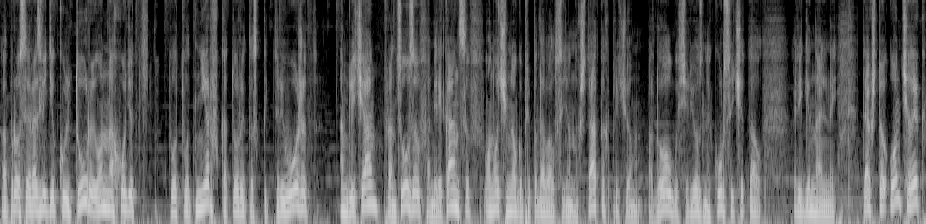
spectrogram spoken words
вопросы развития культуры, он находит тот вот нерв, который, так сказать, тревожит англичан, французов, американцев. Он очень много преподавал в Соединенных Штатах, причем подолгу, серьезные курсы читал, оригинальный. Так что он человек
